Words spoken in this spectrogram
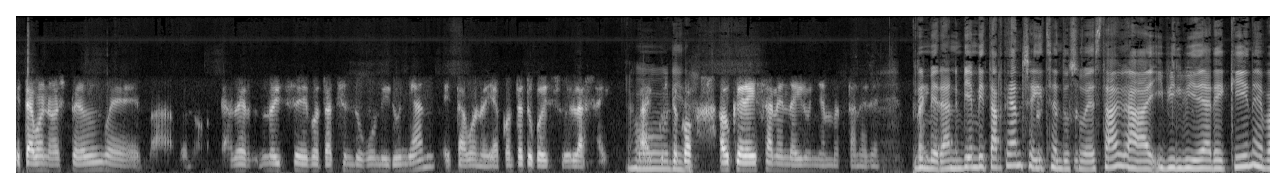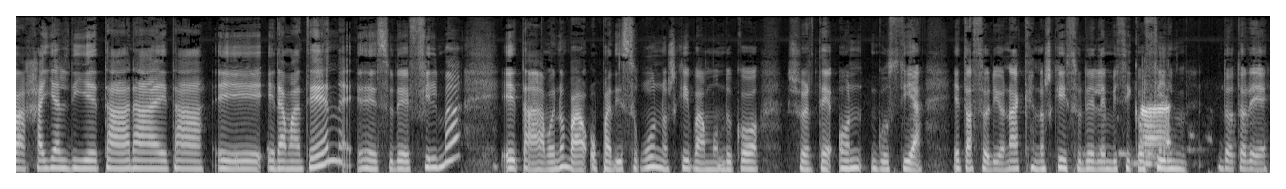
eta bueno, espero du, e, ba, bueno, a ber, noiz botatzen dugun iruñan, eta bueno, ja kontatuko dizuela zai. Ba, ikusteko aukera izanen da iruñan bertan ere. Primeran, bien bitartean segitzen duzu, ez da, ba, ibilbidearekin, eba, jaialdietara eta e, eramaten e, zure filma, eta, bueno, ba, opa dizugu, noski, ba, munduko suerte on guztia. Eta zorionak, noski, zure lehenbiziko ba, film dotore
